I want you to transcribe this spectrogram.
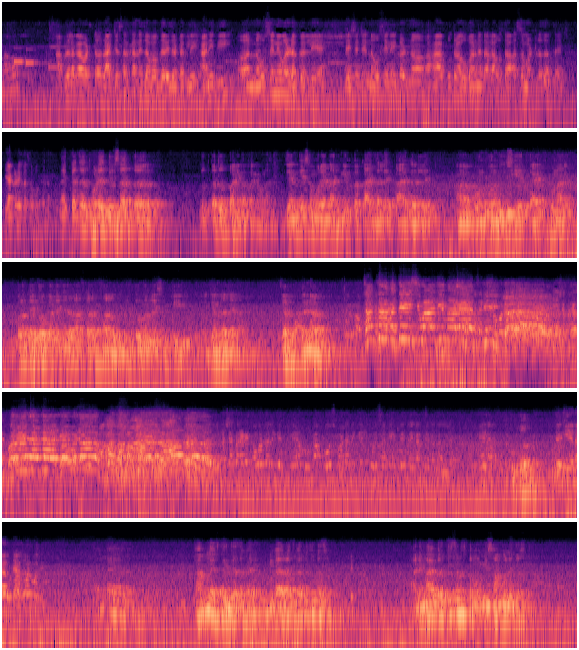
आपल्याला काय वाटतं राज्य सरकारने जबाबदारी झटकली आणि ती नौसेनेवर ढकलली आहे. देशाच्या नौसेनेकडनं हा पुतळा उभारण्यात आला होता असं म्हटलं जात आहे याकडे कसं बघता? नाही त्याचं थोड्याच दिवसात दूध का दूध पाणी का पाणी होणार. जनतेसमोर येणार नेमकं काय झालंय काय घडलंय कोण कोण दोषी आहेत काय होणार आहे. परंतु हे दोघांनी जे राजकारण चालवलं हे दोघांनाही सुट्टी जनता देणार. चलो धन्यवाद. छत्रपती शिवाजी महाराज की अशा तऱ्हेने खबरदारी घेतली आहे मोठा फौजफाटा देखील पोलिसांनी इथे तैनात करण्यात आलेला आहे कुठं? तुम्ही येणार त्या अकोलमध्ये. काय, थांबले असते त्याचं काय? मी काय राजकारण थोडंच आहे. आणि माझ्याकडे तसं नसतं मग मी सांगून येत असतो.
